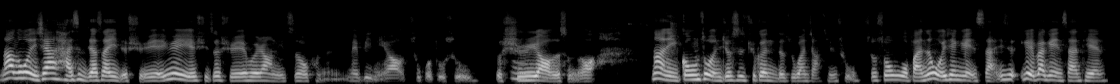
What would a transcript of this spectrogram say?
那如果你现在还是比较在意你的学业，因为也许这学业会让你之后可能 maybe 你要出国读书有需要的什么的话，那你工作，你就是去跟你的主管讲清楚，就说我反正我一天给你三一一个礼拜给你三天，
